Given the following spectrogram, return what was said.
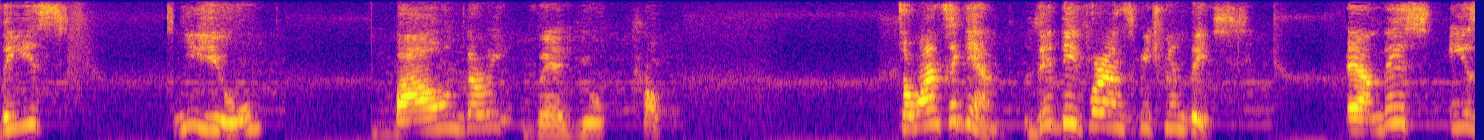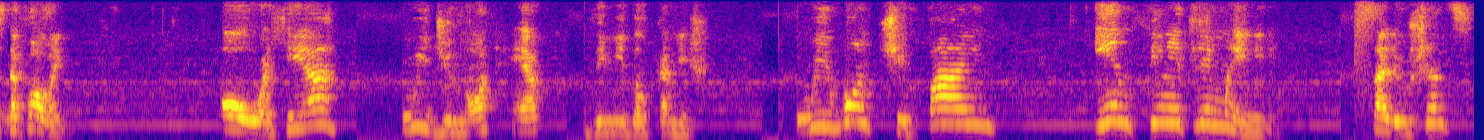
this new boundary value problem. So once again, the difference between this and this is the following. Over here, we do not have the middle condition. We want to find infinitely many solutions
